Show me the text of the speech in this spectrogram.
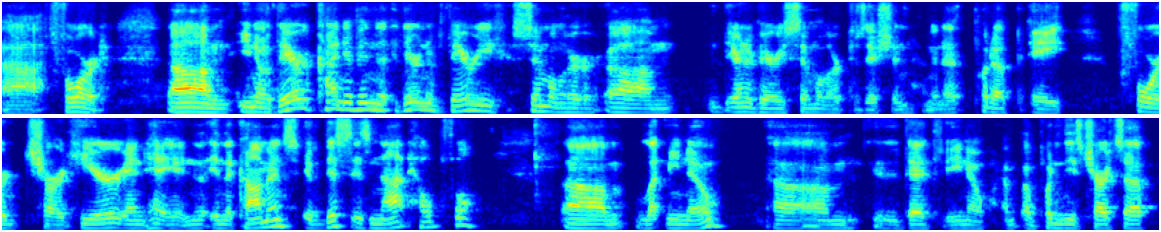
Ah, Ford. Um, you know they're kind of in the, they're in a very similar um, they're in a very similar position. I'm going to put up a Ford chart here. And hey, in, in the comments, if this is not helpful, um, let me know um, that, you know, I'm, I'm, putting these charts up.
